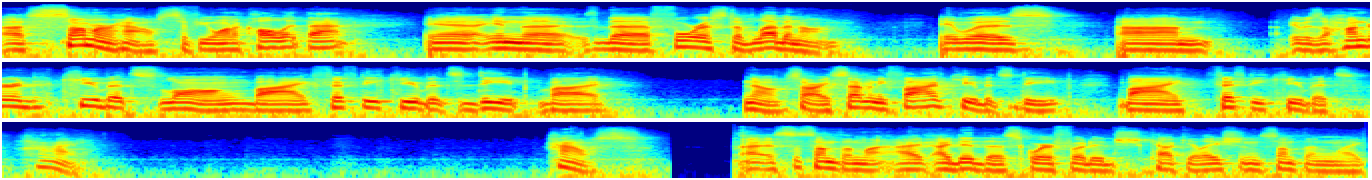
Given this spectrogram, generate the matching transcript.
a summer house, if you want to call it that, uh, in the, the forest of Lebanon. It was, um, it was 100 cubits long by 50 cubits deep by no, sorry, 75 cubits deep by 50 cubits high. House. Uh, it's something like, I, I did the square footage calculation, something like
